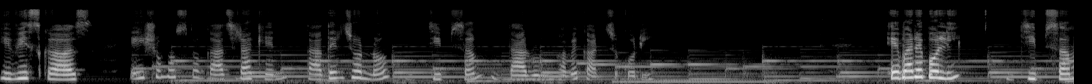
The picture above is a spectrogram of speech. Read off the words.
হিবিস্কাস এই সমস্ত গাছ রাখেন, তাদের জন্য জিপসাম দারুণভাবে কার্যকরী। এবারে বলি, জিপসাম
